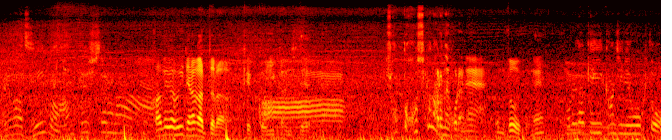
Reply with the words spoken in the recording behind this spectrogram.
これは随分安定してるな。風が吹いてなかったら結構いい感あー。ちょっと欲しくなるねこれね。じでそうですよね。これだけいい感じに動くと。なる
